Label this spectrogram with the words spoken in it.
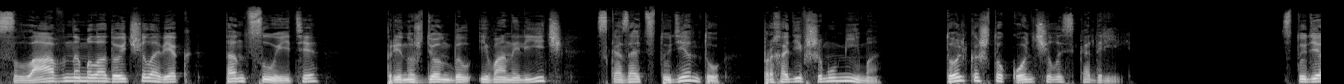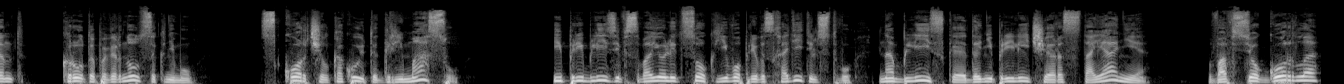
«Славно, молодой человек, танцуете!» Принужден был Иван Ильич сказать студенту, проходившему мимо, только что кончилась кадриль. Студент круто повернулся к нему, скорчил какую-то гримасу и, приблизив свое лицо к его превосходительству на близкое до неприличия расстояние, во все горло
